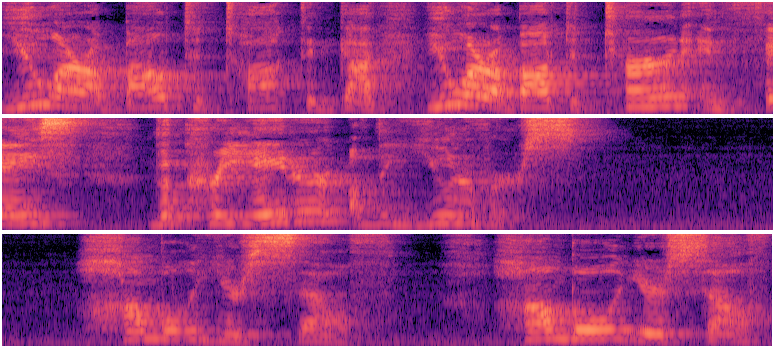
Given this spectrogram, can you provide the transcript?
You are about to talk to God. You are about to turn and face the creator of the universe. Humble yourself. Humble yourself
